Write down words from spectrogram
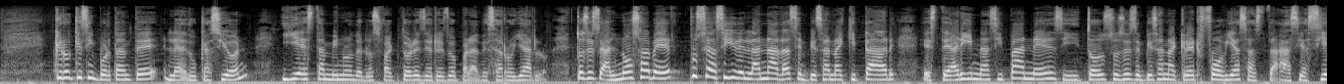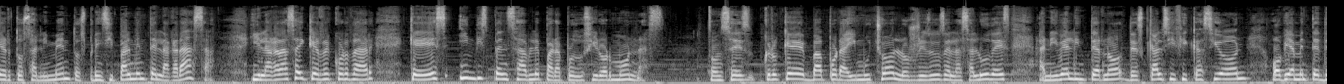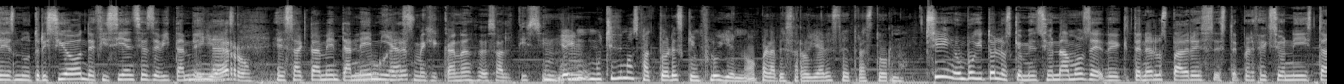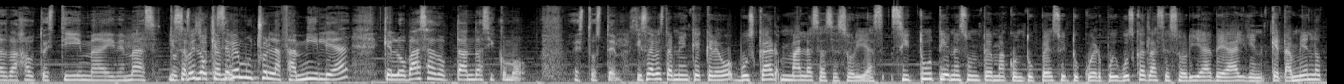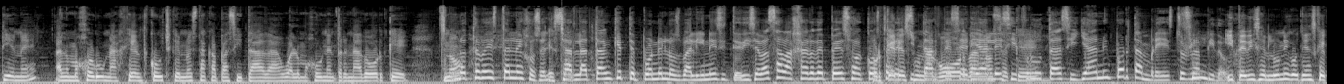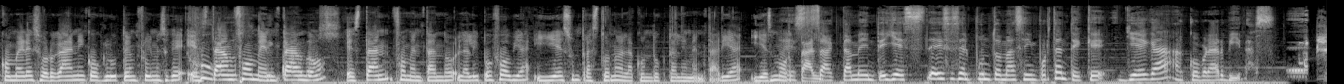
creo que es importante la educación y es también uno de los factores de riesgo para desarrollarlo. Entonces, al no saber, pues así de la nada se empiezan a quitar este harinas y panes y todos entonces empiezan a creer fobias hasta hacia ciertos alimentos, principalmente la grasa. Y la grasa hay que recordar que es indispensable para producir hormonas. Entonces, creo que va por ahí mucho. Los riesgos de la salud es a nivel interno, descalcificación, obviamente desnutrición, deficiencias de vitaminas. De hierro. Exactamente, anemias. En mujeres mexicanas es altísimo. Y hay muchísimos factores que influyen, ¿no? Para desarrollar este trastorno. Sí, un poquito los que mencionamos de, tener los padres este, perfeccionistas, baja autoestima y demás. y sabes lo que se ve mucho en la familia, que lo vas adoptando así como estos temas. Y sabes también que creo buscar malas asesorías. Si tú tienes un tema con tu peso y tu cuerpo y buscas la asesoría de alguien que también lo tiene, a lo mejor una health coach que no está capacitada o a lo mejor un entrenador que no. No te vayas tan lejos, el charlatán que te pone los balines y te dice vas a bajar de peso a costa de quitarte cereales y frutas y ya no importa, hombre, esto es rápido. Y te dicen lo único que tienes que comer es orgánico, gluten free, no sé qué, están fomentando, están fomentando la lipofobia y es un trastorno de la conducta alimentaria y es mortal. Exactamente, y ese es el punto más importante, que llega a cobrar vidas.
